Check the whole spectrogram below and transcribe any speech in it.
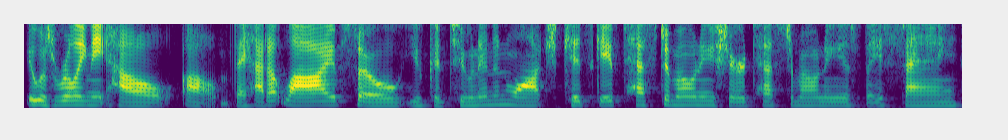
it was really neat how um, they had it live, so you could tune in and watch. Kids gave testimonies, shared testimonies, they sang.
